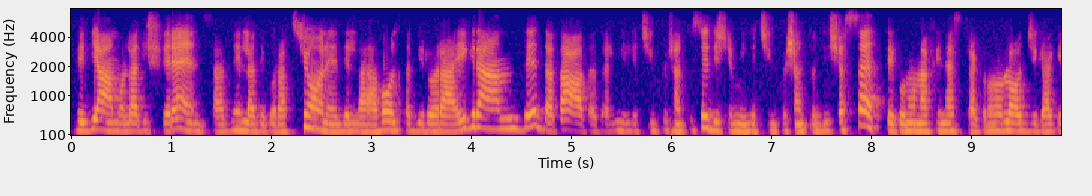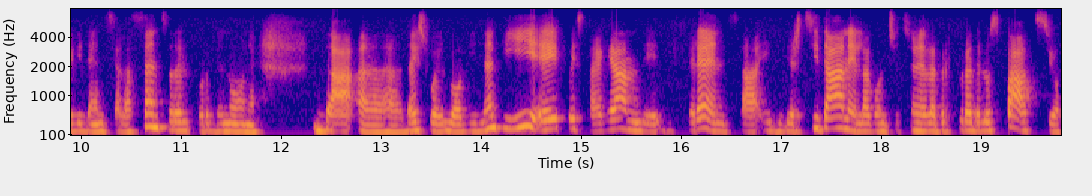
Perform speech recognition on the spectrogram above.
vediamo la differenza nella decorazione della volta di Rorai Grande, datata tra il 1516 e il 1517, con una finestra cronologica che evidenzia l'assenza del Pordenone da, eh, dai suoi luoghi nativi e questa grande differenza e diversità nella concezione dell'apertura dello spazio,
